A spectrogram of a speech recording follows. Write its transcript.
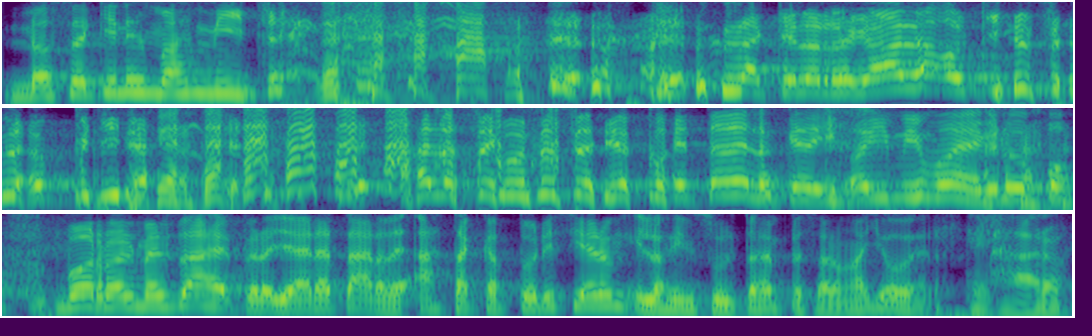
no sé quién es más Nietzsche. la que lo regala o quién se la pide. a los segundos se dio cuenta de lo que dijo ahí mismo en el grupo. Borró el mensaje, pero ya era tarde. Hasta captura hicieron y los insultos empezaron a llover. Claro.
